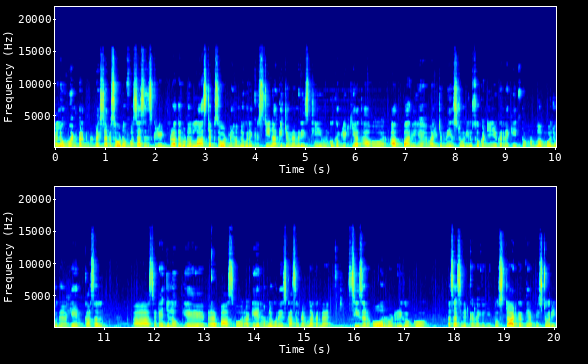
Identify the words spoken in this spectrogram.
Hello and welcome to next episode of assassin creed brotherhood और लास्ट एपिसोड में हम लोगों ने क्रिस्टीना की जो मेमोरीज थी उनको कंप्लीट किया था और अब बारी है हमारी जो मेन स्टोरी उसको कंटिन्यू करने की। तो हम लोग मौजूद हैं अगेन कासल सेंट सेटेंजलो के आ, पास और अगेन हम लोगों ने इस कासल पे हमला करना है सीज़र और रोड्रिगो को असासिनेट करने के लिए। तो स्टार्ट करते हैं अपनी स्टोरी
